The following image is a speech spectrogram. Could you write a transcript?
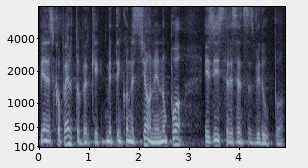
Viene scoperto perché mette in connessione e non può esistere senza sviluppo.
